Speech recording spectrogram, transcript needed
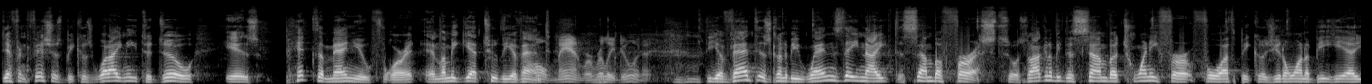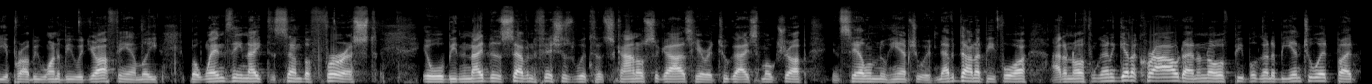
different fishes because what I need to do is pick the menu for it, and let me get to the event. Oh, man, we're really doing it. Mm-hmm. The event is going to be Wednesday night, December 1st. So it's not going to be December 24th because you don't want to be here. You probably want to be with your family. But Wednesday night, December 1st, it will be the night of the seven fishes with Toscano Cigars here at Two Guys Smoke Shop in Salem, New Hampshire. We've never done it before. I don't know if we're going to get a crowd. I don't know if people are going to be into it, but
